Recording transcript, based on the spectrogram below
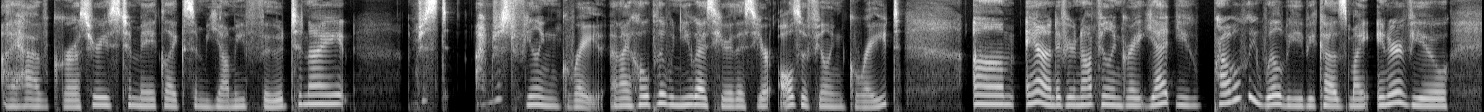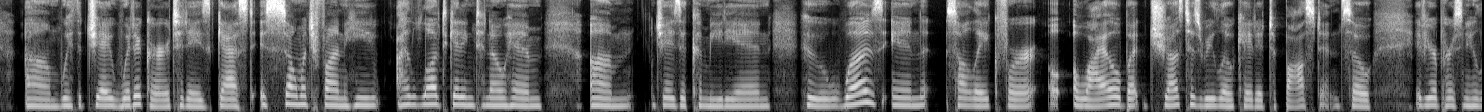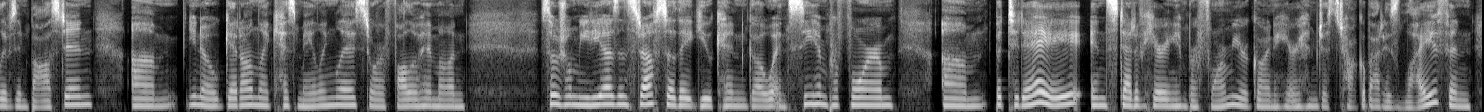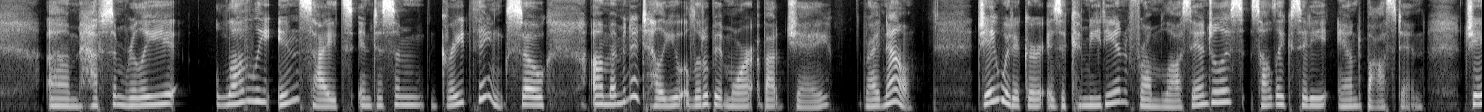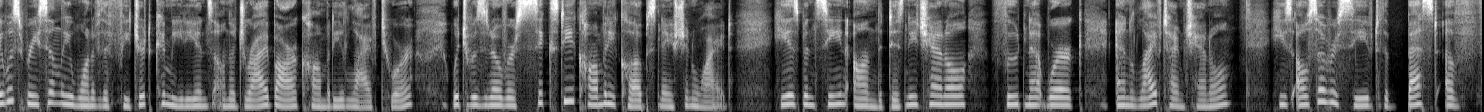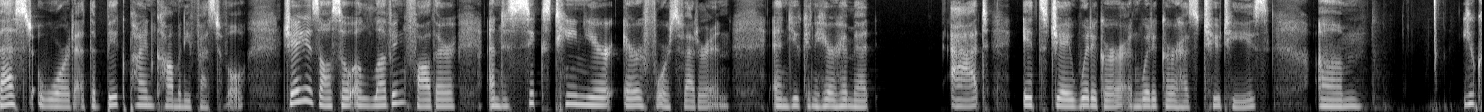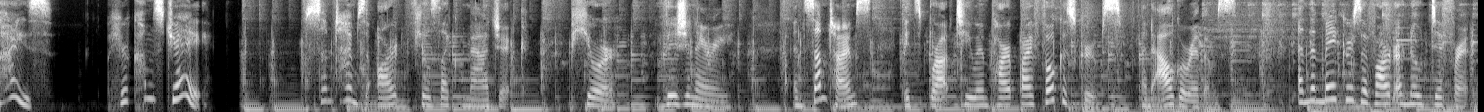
I have groceries to make like some yummy food tonight. I'm just I'm just feeling great. And I hope that when you guys hear this, you're also feeling great. Um, and if you're not feeling great yet, you probably will be because my interview um, with Jay Whitaker, today's guest, is so much fun. He, I loved getting to know him. Um, Jay's a comedian who was in Salt Lake for a, while, but just has relocated to Boston. So, if you're a person who lives in Boston, um, you know, get on like his mailing list or follow him on social medias and stuff so that you can go and see him perform. Um, but today, instead of hearing him perform, you're going to hear him just talk about his life and um, have some really lovely insights into some great things. So, um, I'm going to tell you a little bit more about Jay right now. Jay Whitaker is a comedian from Los Angeles, Salt Lake City, and Boston. Jay was recently one of the featured comedians on the Dry Bar Comedy Live Tour, which was in over 60 comedy clubs nationwide. He has been seen on the Disney Channel, Food Network, and Lifetime Channel. He's also received the Best of Fest award at the Big Pine Comedy Festival. Jay is also a loving father and a 16 year Air Force veteran, and you can hear him at at it's Jay Whitaker, and Whitaker has two T's. Um, you guys, here comes Jay. Sometimes art feels like magic, pure, visionary. And sometimes it's brought to you in part by focus groups and algorithms. And the makers of art are no different.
